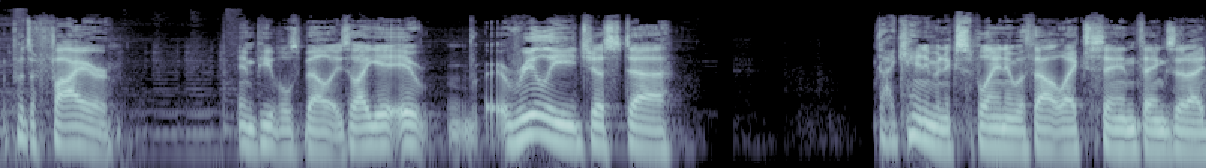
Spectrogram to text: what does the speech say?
It puts a fire in people's bellies. Like it, it really just uh, I can't even explain it without like saying things that I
